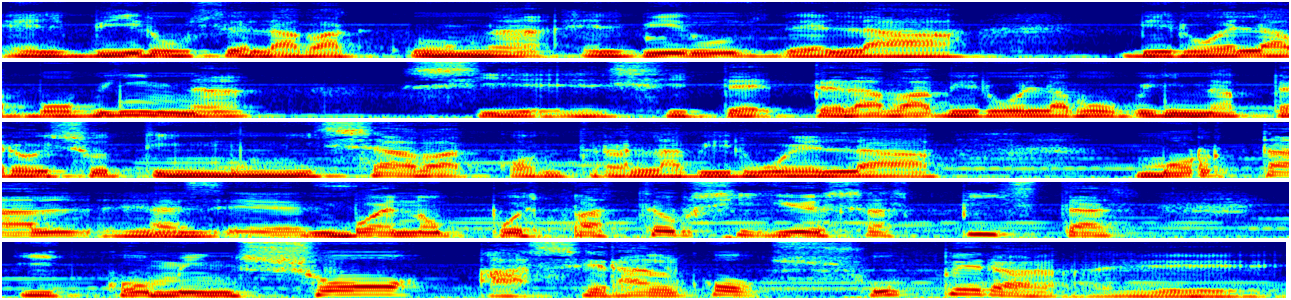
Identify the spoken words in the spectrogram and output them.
el virus de la vacuna, el virus de la viruela bovina, si, si te, te daba viruela bovina, pero eso te inmunizaba contra la viruela mortal. eh, Así es. Bueno, pues Pasteur siguió esas pistas y comenzó a hacer algo súper, eh,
